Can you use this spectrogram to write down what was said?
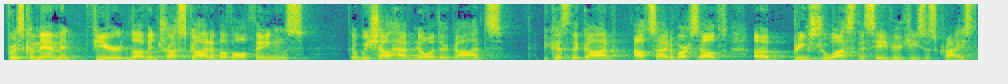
first commandment, fear, love, and trust God above all things, that we shall have no other gods because the God outside of ourselves uh, brings to us the Savior Jesus Christ.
